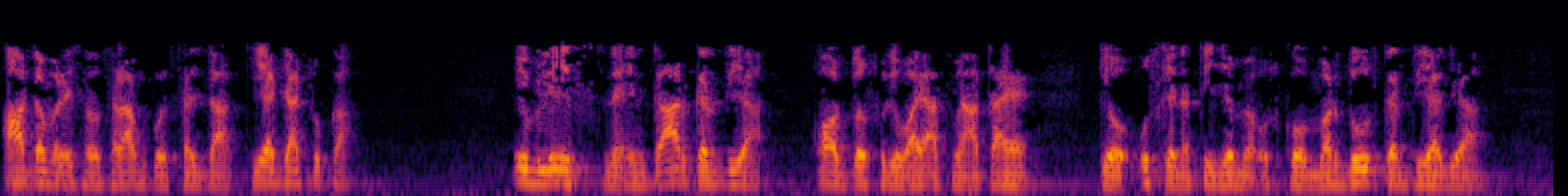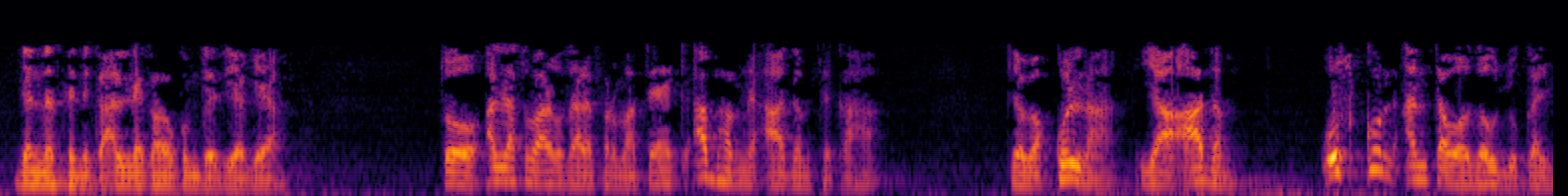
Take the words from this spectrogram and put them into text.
آدم علیہ السلام کو سجدہ کیا جا چکا۔ ابلیس نے انکار کر دیا اور دوسری روایات میں آتا ہے کہ اس کے نتیجے میں اس کو مردود کر دیا گیا، جنت سے نکالنے کا حکم دے دیا گیا۔ تو اللہ تبارک تعالیٰ فرماتے ہیں کہ اب ہم نے آدم سے کہا کہ وقلنا یا آدم اس کن انت وزو کل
